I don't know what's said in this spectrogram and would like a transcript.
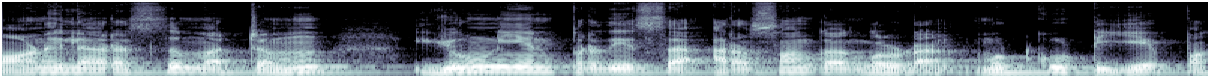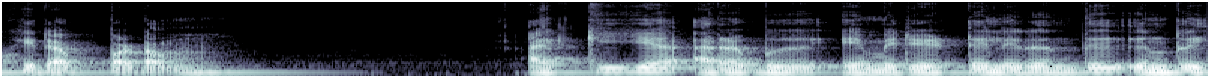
மாநில அரசு மற்றும் யூனியன் பிரதேச அரசாங்கங்களுடன் முன்கூட்டியே பகிரப்படும். ஐக்கிய அரபு எமிரேட்டிலிருந்து இன்று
